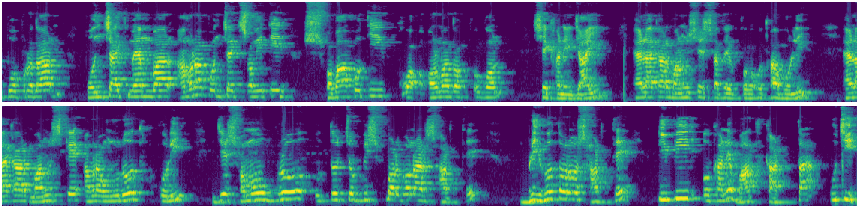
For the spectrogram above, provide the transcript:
উপপ্রধান, পঞ্চায়েত মেম্বার, আমরা পঞ্চায়েত সমিতির সভাপতি কর্মাধ্যক্ষগণ সেখানে যাই। এলাকার মানুষের সাথে কথা বলি। এলাকার মানুষকে আমরা অনুরোধ করি যে সমগ্র উত্তর চব্বিশ পরগনার স্বার্থে, বৃহত্তর স্বার্থে টিপির ওখানে বাঁধ কাটতা উচিত।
